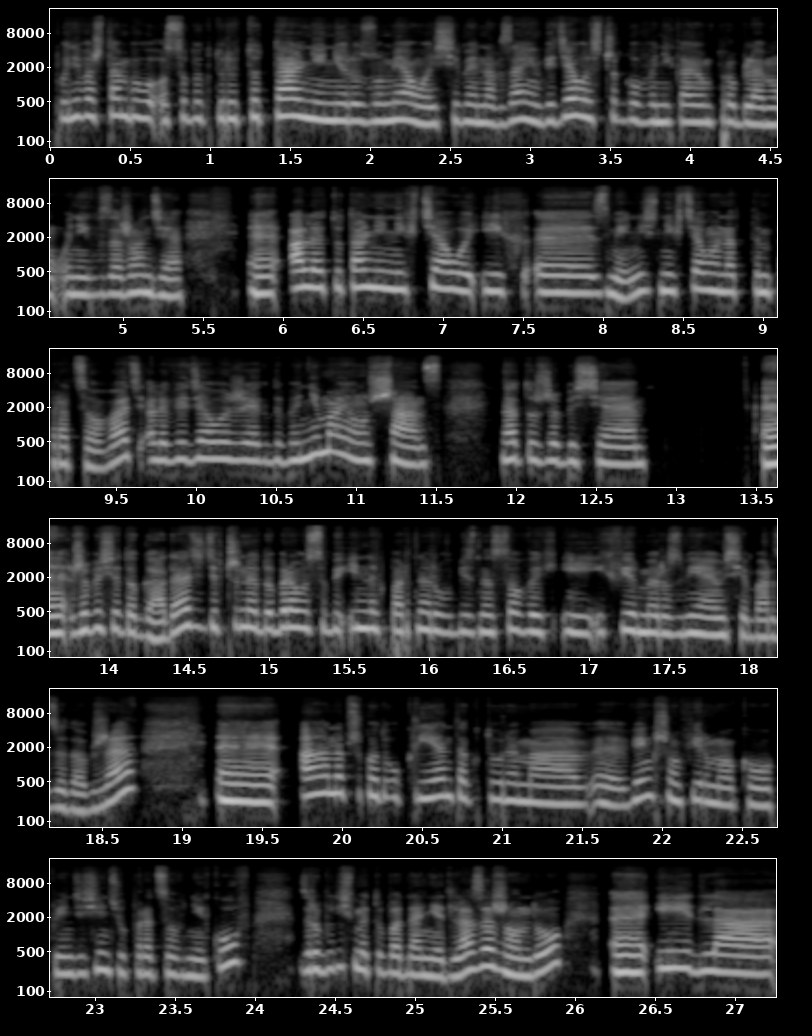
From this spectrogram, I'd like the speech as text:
ponieważ tam były osoby, które totalnie nie rozumiały siebie nawzajem, wiedziały z czego wynikają problemy u nich w zarządzie, ale totalnie nie chciały ich zmienić, nie chciały nad tym pracować, ale wiedziały, że jak gdyby nie mają szans na to, żeby się żeby się dogadać. Dziewczyny dobrały sobie innych partnerów biznesowych i ich firmy rozwijają się bardzo dobrze. E, a na przykład u klienta, który ma e, większą firmę, około 50 pracowników, zrobiliśmy to badanie dla zarządu i dla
